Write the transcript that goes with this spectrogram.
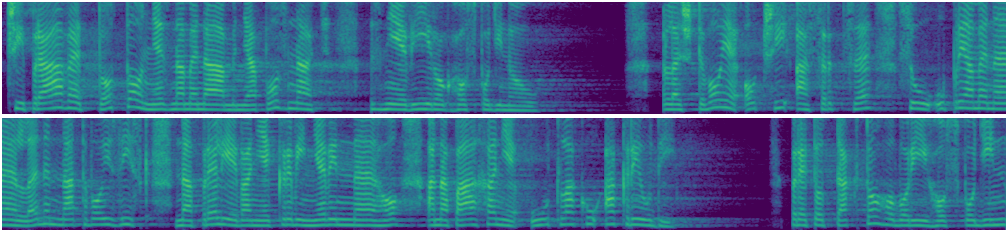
Či práve toto neznamená mňa poznať, znie výrok hospodinov. Lež tvoje oči a srdce sú upriamené len na tvoj zisk, na prelievanie krvi nevinného a na páchanie útlaku a krivdy. Preto takto hovorí hospodin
